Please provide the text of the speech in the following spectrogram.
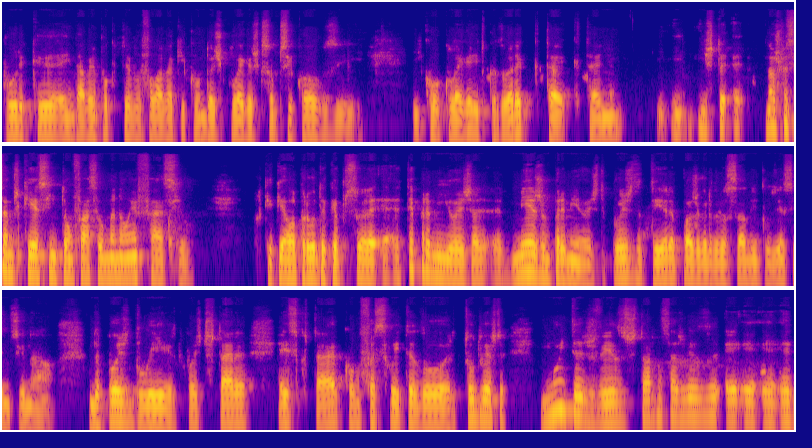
porque ainda há bem pouco tempo eu falava aqui com dois colegas que são psicólogos e, e com a colega educadora que, te, que tenho. Isto, é, nós pensamos que é assim tão fácil, mas não é fácil. Porque aquela pergunta que a professora, até para mim hoje, mesmo para mim hoje, depois de ter a pós-graduação de inteligência emocional, depois de ler, depois de estar a, executar como facilitador, tudo isto, muitas vezes torna-se às vezes é, é, é,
